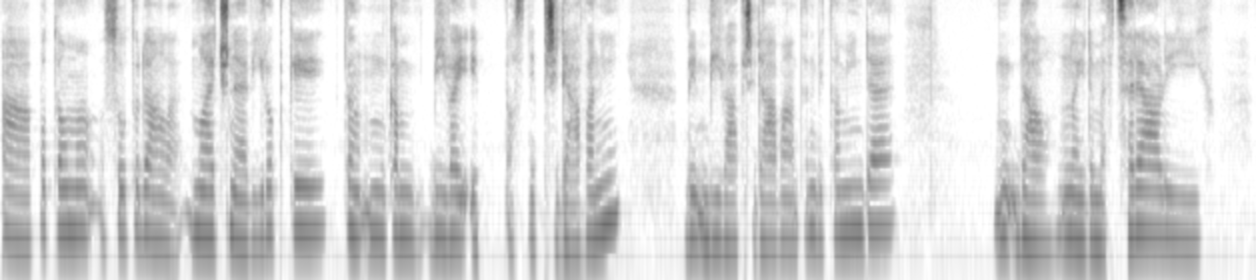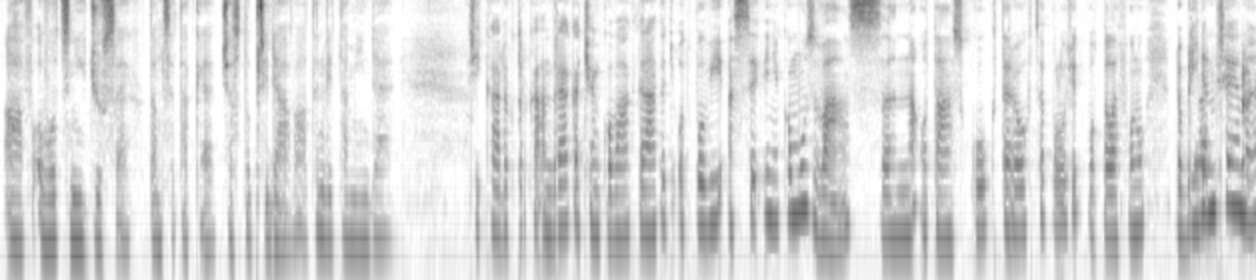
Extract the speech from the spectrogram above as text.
A potom jsou to dále mléčné výrobky, tam, kam bývají i vlastně přidávaný, bývá přidáván ten vitamin D. Dál najdeme v cereálích a v ovocných džusech. Tam se také často přidává ten vitamin D. Říká doktorka Andrea Kačenková, která teď odpoví asi i někomu z vás na otázku, kterou chce položit po telefonu. Dobrý den, přejeme.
